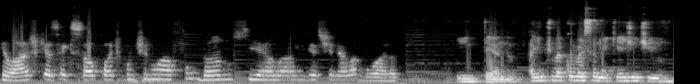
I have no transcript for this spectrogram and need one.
Eu acho que a Zexal pode continuar afundando se ela investir nela agora. Entendo. A gente vai conversando aqui, a gente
